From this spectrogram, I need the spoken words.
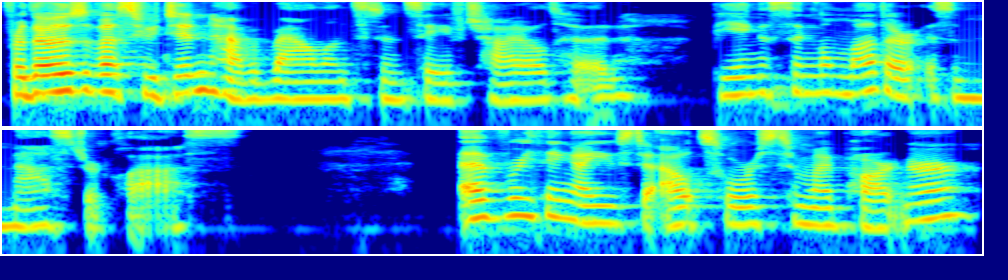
For those of us who didn't have a balanced and safe childhood, being a single mother is a masterclass. Everything I used to outsource to my partner,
